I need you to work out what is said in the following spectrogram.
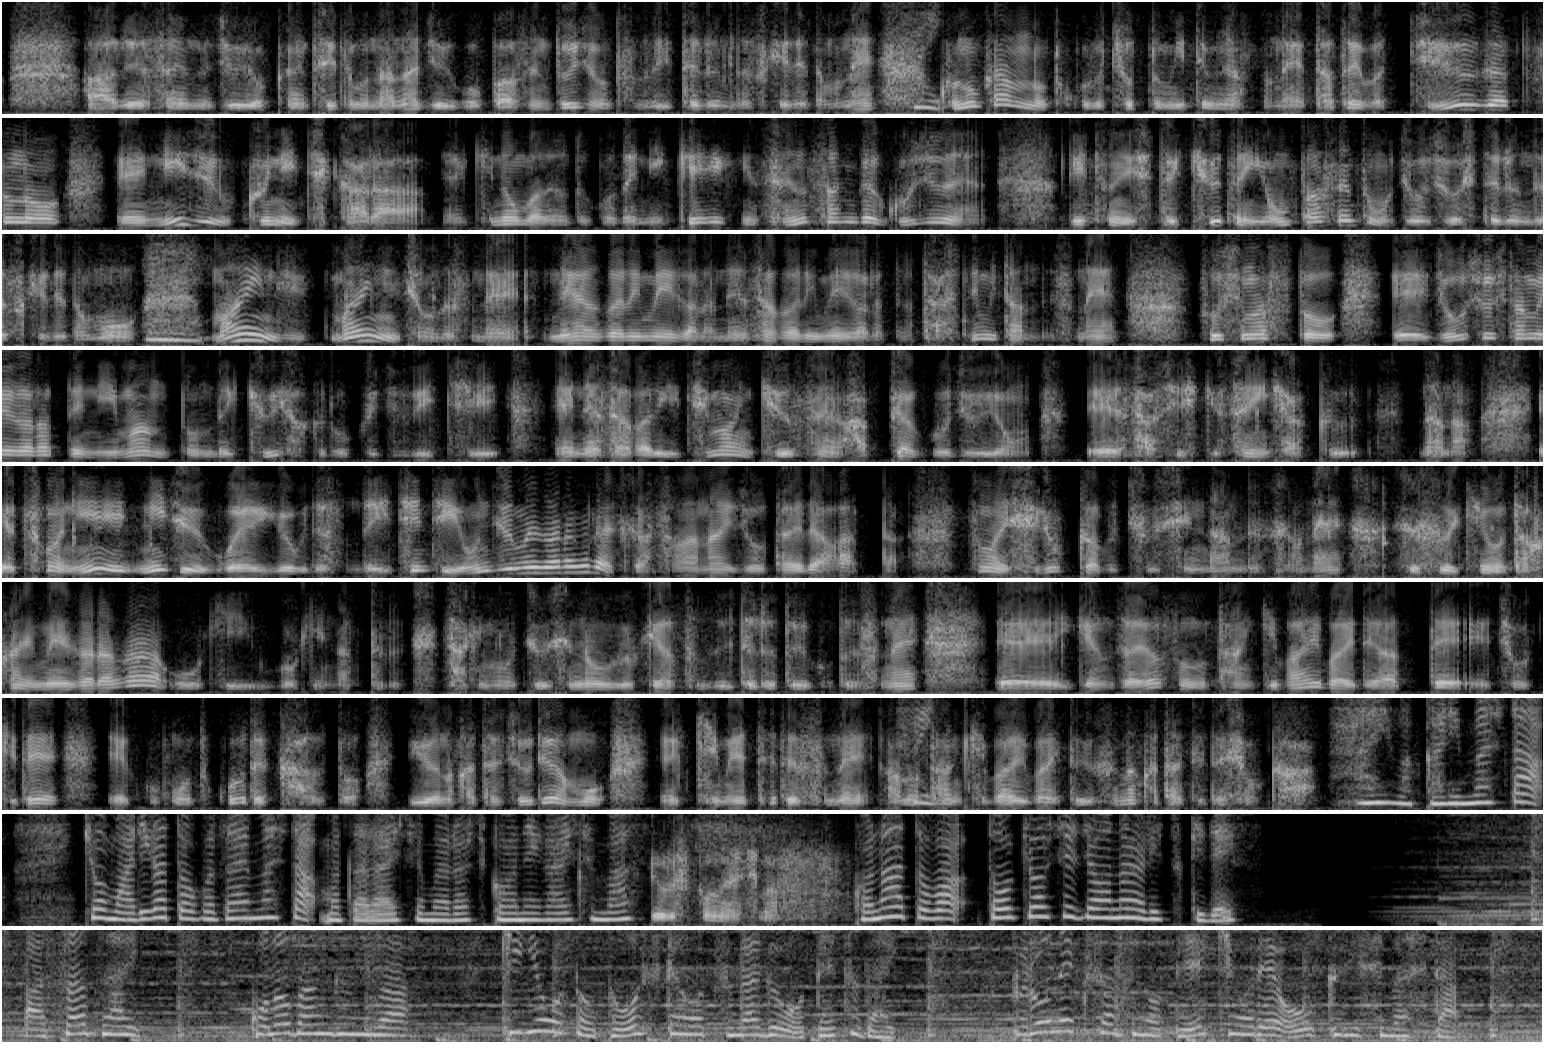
RSI の14日についても75%以上続いてるんですけれどもね、はい、この間のところちょっと見てみますとね、例えば10月の29日から昨日までのところで日経平均1350円率にして9.4%も上昇してるんですけれども、はい、毎日、毎日のですね、値上がり銘柄、値下がり銘柄っていうのを足してみたんですね。そうしますと、えー、上昇した銘柄って2万トンで961、えー、値下がり1万9854、えー、差し引き1107、えー、つまり25営業日ですので、1日40銘柄ぐらいしか差がない状態で上がった。つまり主力株中心なんですよね。指数金の高い銘柄が大きい動きになっている。先物中心の動きが続いているということですね。えー、現在はその短期売買であって、長期で、えー、ここのところで買うというような形よりはもう、えー、決めてですね、あの短期売買というふうな形でしょうか。はい、わ、かりました。今日もありがとうございました。また来週もよろしくお願いします。よろしくお願いします。この後は東京市場の寄り付きです。朝鮮この番組は企業と投資家をつなぐお手伝いプロネクサスの提供でお送りしました。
